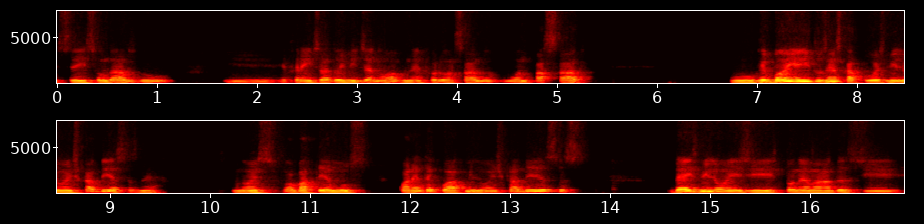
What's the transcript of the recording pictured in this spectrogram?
Esses aí são dados do, referentes a 2019, né? Foram lançados no ano passado. O rebanho aí, 214 milhões de cabeças, né? Nós abatemos 44 milhões de cabeças, 10 milhões de toneladas de,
